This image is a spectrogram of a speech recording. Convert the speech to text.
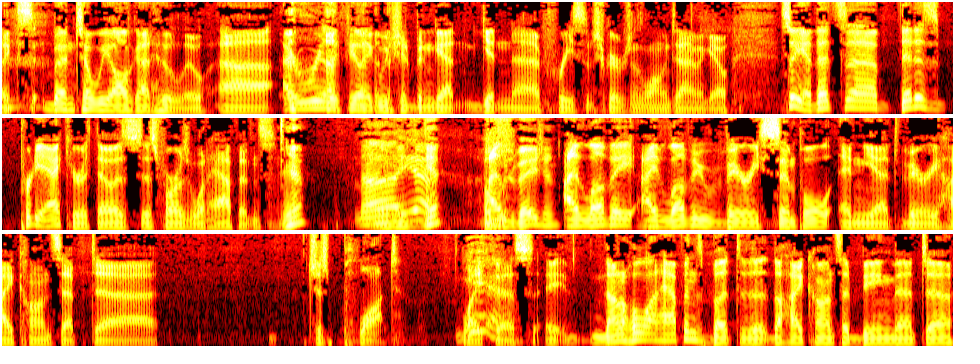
Netflix until we all got Hulu. Uh, I really feel like we should have been get, getting uh, free subscriptions a long time ago. So yeah, that's uh, that is pretty accurate though as as far as what happens. Yeah. Uh, I mean, yeah. yeah. Home I- invasion. I love a I love a very simple and yet very high concept uh, just plot like Yeah. this. Eh, Not a whole lot happens, but the the high concept being that uh,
